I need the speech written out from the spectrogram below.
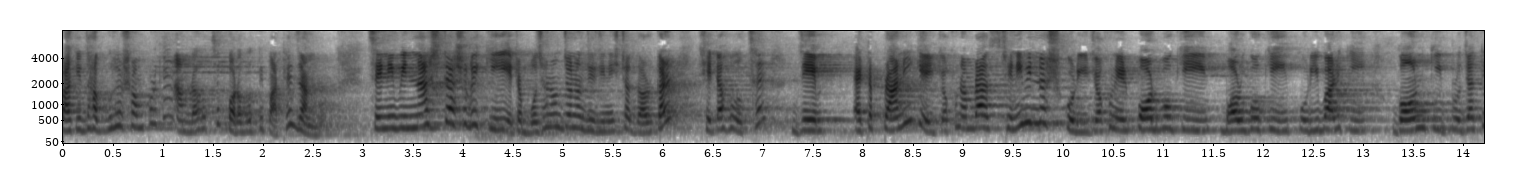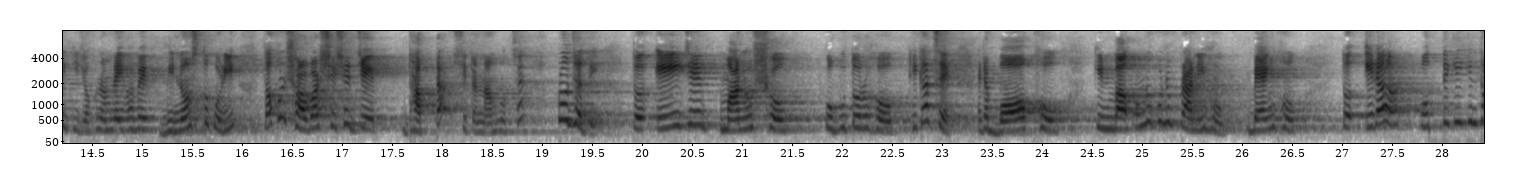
বাকি ধাপগুলো সম্পর্কে আমরা হচ্ছে পরবর্তী পাঠে জানব। শ্রেণীবিন্যাসটা আসলে কি? এটা বোঝানোর জন্য যে জিনিসটা দরকার, সেটা হচ্ছে যে একটা প্রাণীকে যখন আমরা শ্রেণীবিন্যাস করি, যখন এর পর্ব কি, বর্গ কি, পরিবার কি, গণ কি, প্রজাতি কি, যখন আমরা এইভাবে বিন্যস্ত করি, তখন সবার শেষের যে ধাপটা, সেটার নাম হচ্ছে প্রজাতি। তো এই যে মানুষ হোক, কবুতর হোক, ঠিক আছে? একটা বক হোক কিংবা অন্য কোনো প্রাণী হোক ব্যাং হোক তো এরা প্রত্যেকেই কিন্তু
